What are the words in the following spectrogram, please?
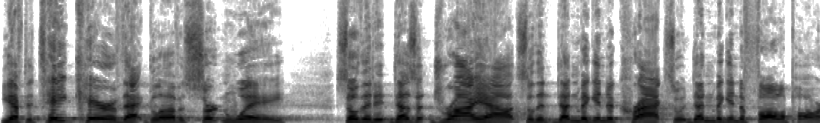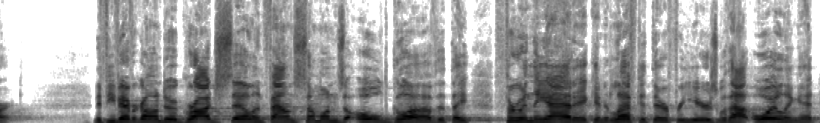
You have to take care of that glove a certain way so that it doesn't dry out, so that it doesn't begin to crack, so it doesn't begin to fall apart. If you've ever gone to a garage sale and found someone's old glove that they threw in the attic and left it there for years without oiling it,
